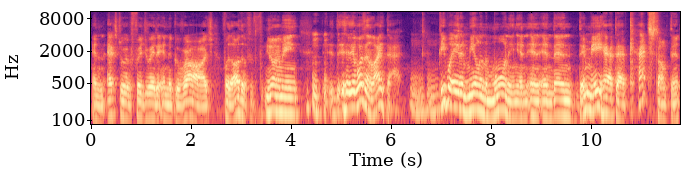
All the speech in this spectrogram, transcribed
and an extra refrigerator in the garage for the other. You know what I mean? it, it wasn't like that. Mm-hmm. People ate a meal in the morning, and, and, and then they may have to have catch something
